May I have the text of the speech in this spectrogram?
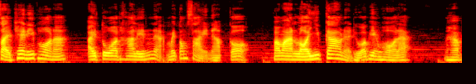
ใส่แค่นี้พอนะ ไอตัวทาเลนต์เนี่ยไม่ต้องใส่นะครับ ก็ ประมาณ 129เนี่ยถือว่าเพียงพอแล้วนะครับ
